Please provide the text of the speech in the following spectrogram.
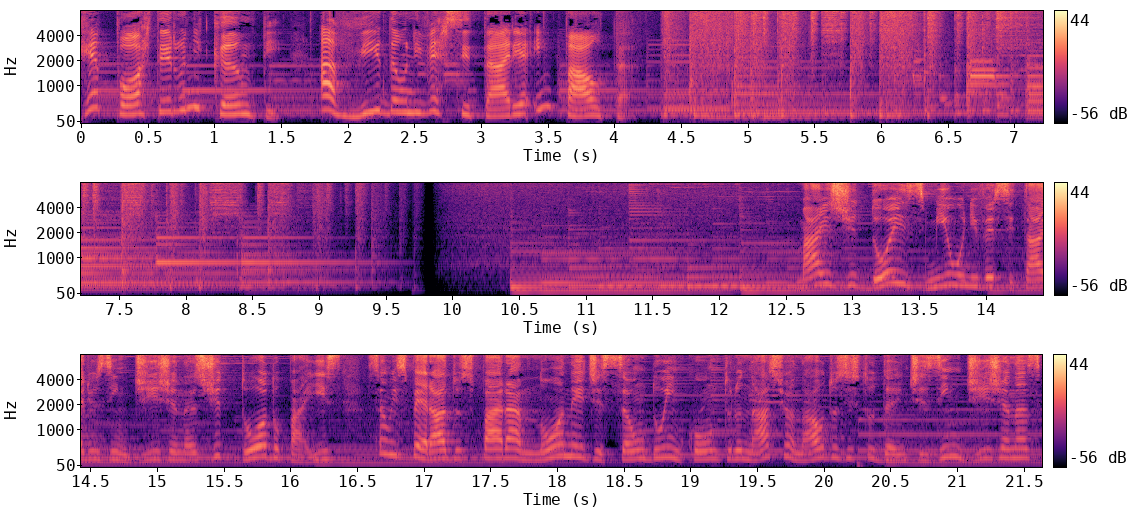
Repórter Unicamp. A vida universitária em pauta. Mais de 2 mil universitários indígenas de todo o país são esperados para a nona edição do Encontro Nacional dos Estudantes Indígenas,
